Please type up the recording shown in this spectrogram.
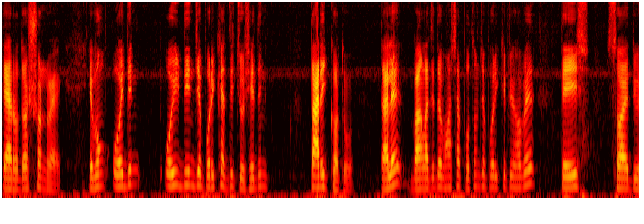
তেরো দশ শূন্য এক। এবং ওই দিন ওই দিন যে পরীক্ষা দিচ্ছ, সেদিন তারিখ কত? তাহলে বাংলা জাতীয় ভাষার প্রথম যে পরীক্ষাটি হবে, তেইশ ছয় দুই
